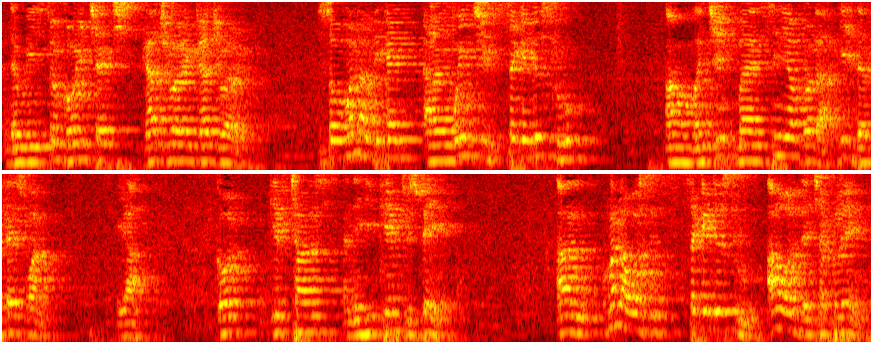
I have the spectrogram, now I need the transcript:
And then we still go in church gradually gradually. So when I began I went to secondary school um, my, my senior brother he's the first one. Yeah. God gave chance and then he came to Spain. And when I was in secondary school I was the chaplain.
